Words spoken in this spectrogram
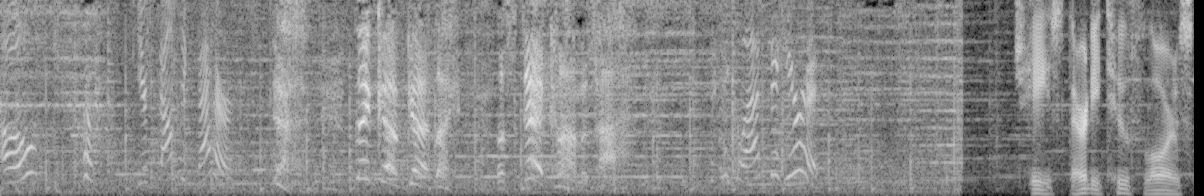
Oh? You're sounding better. Think I've got like a stair climber's high. Glad to hear it. Jeez, 32 floors.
